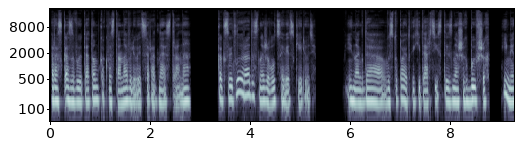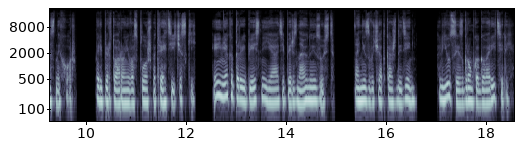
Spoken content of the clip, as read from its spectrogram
рассказывают о том, как восстанавливается родная страна, как светло и радостно живут советские люди. Иногда выступают какие-то артисты из наших бывших и местный хор. Репертуар у него сплошь патриотический. И некоторые песни я теперь знаю наизусть. Они звучат каждый день, льются из громкоговорителей,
